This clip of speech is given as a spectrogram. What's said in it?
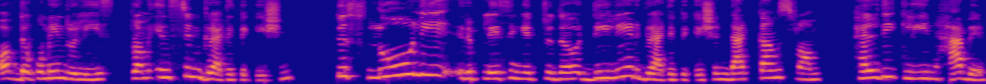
of dopamine release from instant gratification to slowly replacing it to the delayed gratification that comes from healthy, clean habit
